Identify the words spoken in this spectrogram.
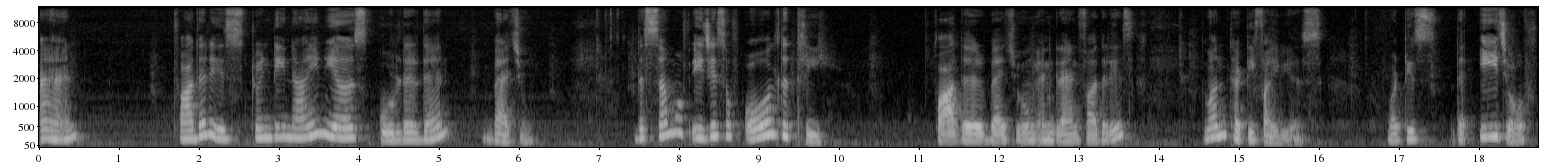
And father is 29 years older than Baichung the sum of ages of all the three father, Baichung and grandfather is 135 years. What is the age of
